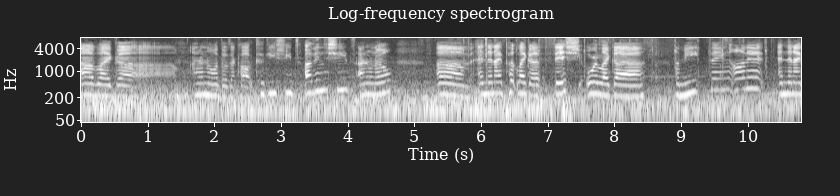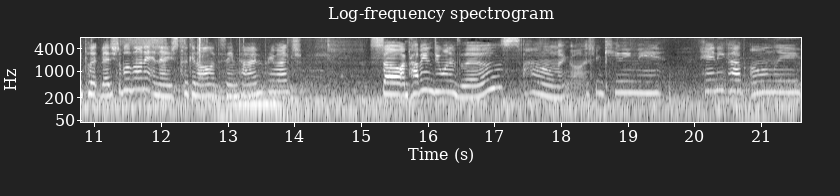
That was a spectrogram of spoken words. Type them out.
of like uh I don't know what those are called cookie sheets oven sheets I don't know um and then I put like a fish or like a a meat thing on it and then I put vegetables on it and then I just cook it all at the same time pretty much so I'm probably gonna do one of those oh my gosh you're kidding me handicap only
